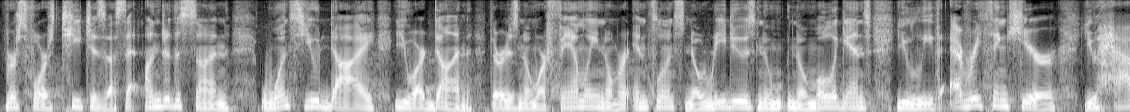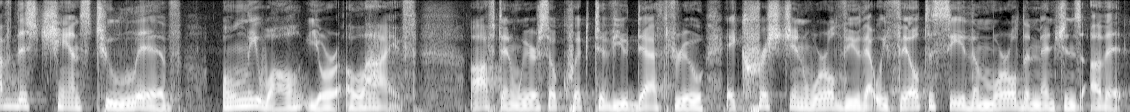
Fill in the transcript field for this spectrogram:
Verse 4 teaches us that under the sun, once you die, you are done. There is no more family, no more influence, no redos, no, no mulligans. You leave everything here. You have this chance to live only while you're alive. Often we are so quick to view death through a Christian worldview that we fail to see the moral dimensions of it.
